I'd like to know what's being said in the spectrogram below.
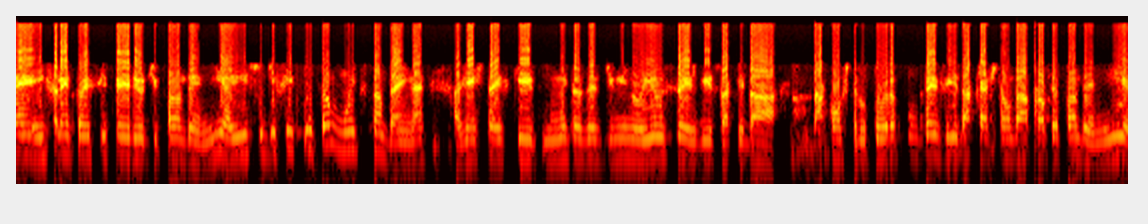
é, enfrentou esse período de pandemia e isso dificulta muito também, né? A gente teve que muitas vezes diminuir o serviço aqui da, da construtora devido à questão da própria pandemia,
